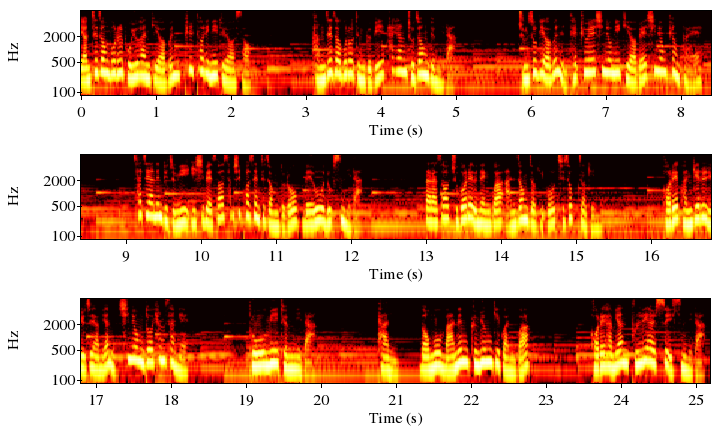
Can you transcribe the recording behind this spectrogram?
연체 정보를 보유한 기업은 필터링이 되어서 강제적으로 등급이 하향 조정됩니다. 중소기업은 대표의 신용이 기업의 신용평가에 차지하는 비중이 20에서 30% 정도로 매우 높습니다. 따라서 주거래 은행과 안정적이고 지속적인 거래 관계를 유지하면 신용도 향상에 도움이 됩니다. 단, 너무 많은 금융기관과 거래하면 불리할 수 있습니다.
